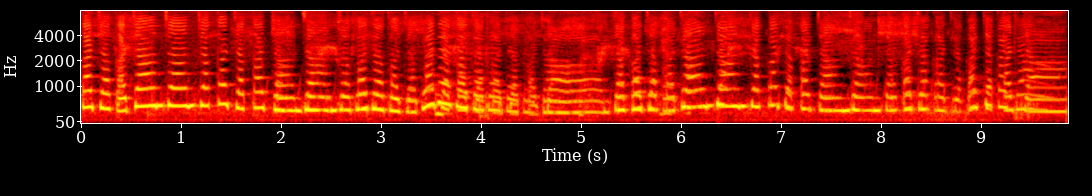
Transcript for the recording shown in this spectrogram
ャゃかャゃかャゃチャンチャカチャちゃャちゃャちゃャゃかャゃかャゃチャカチャカチャちゃャちゃかちゃャゃチャゃかャゃチャカチャカチャちゃャちゃかちゃャカチャカチャカチャ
